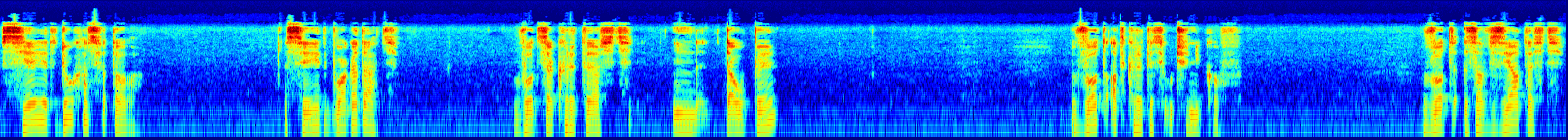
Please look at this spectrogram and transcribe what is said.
сеет Духа Святого, сеет благодать. Вот закрытость толпы, вот открытость учеников. Вот завзятость,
